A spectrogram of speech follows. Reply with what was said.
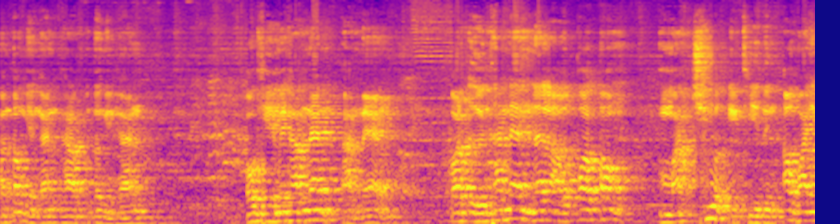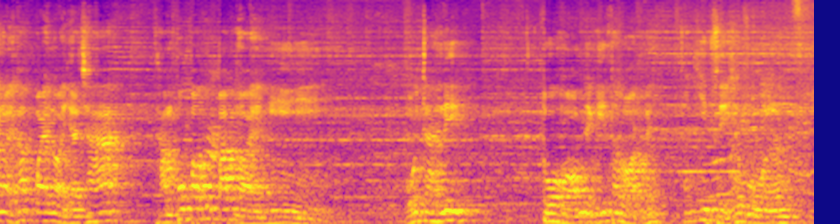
มันต้องอย่างนั้นครับ มันต้องอย่างนั้น โอเคไหมครับ แน่น อ่าแน่น ก่อนอื่นถ้าแน่นแล้วเราก็ต้องมัดเชือกอีกทีหนึ่งเอาไวหน่อยครับ ไวหน่อยอย่าช้าทำปุ๊บปั๊บปุ๊บปั๊บหน่อย อืมโอ้อาจารย์นี่ตัวหอมอย่างนี้ตลอดไหมทั้ง 24 ชั่วโมงนะโอ้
